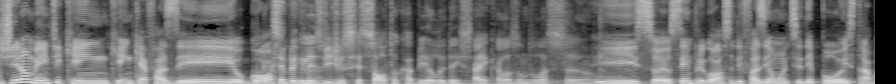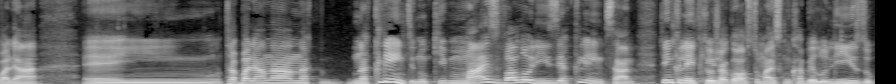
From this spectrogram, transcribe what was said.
geralmente quem, quem quer fazer, eu É que gosto. sempre de aqueles vídeos que você solta o cabelo e daí sai aquelas ondulações. Isso, eu sempre gosto de fazer um antes e depois, trabalhar é, em. Trabalhar na, na, na cliente, no que mais valorize a cliente, sabe? Tem cliente que eu já gosto mais com cabelo liso,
